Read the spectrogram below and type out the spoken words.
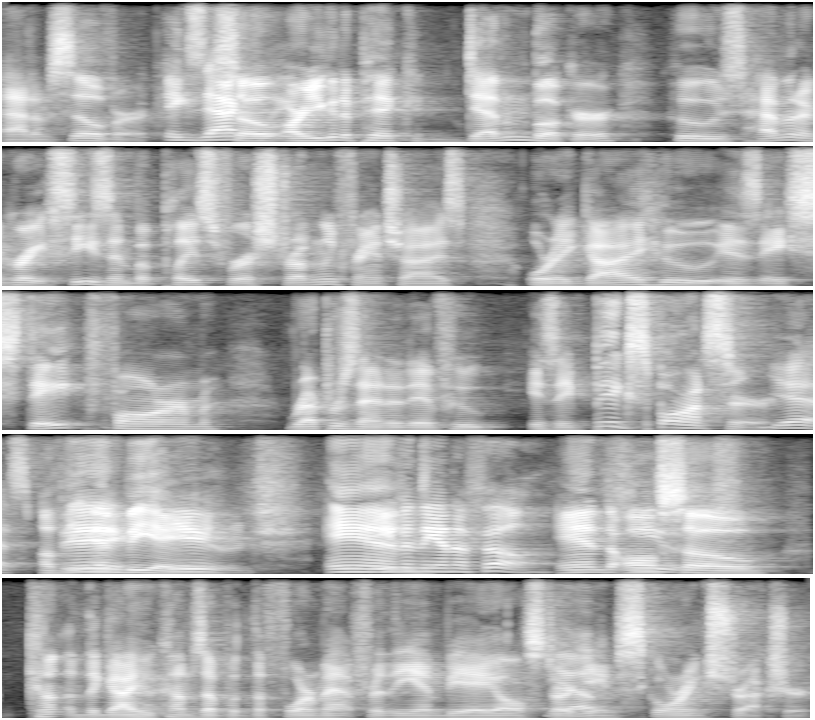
Adam Silver. Exactly. So are you going to pick Devin Booker, who's having a great season but plays for a struggling franchise, or a guy who is a State Farm representative who is a big sponsor Yes, of big, the NBA huge, and even the NFL, and Huge. also the guy who comes up with the format for the NBA All Star Yep. Game scoring structure.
